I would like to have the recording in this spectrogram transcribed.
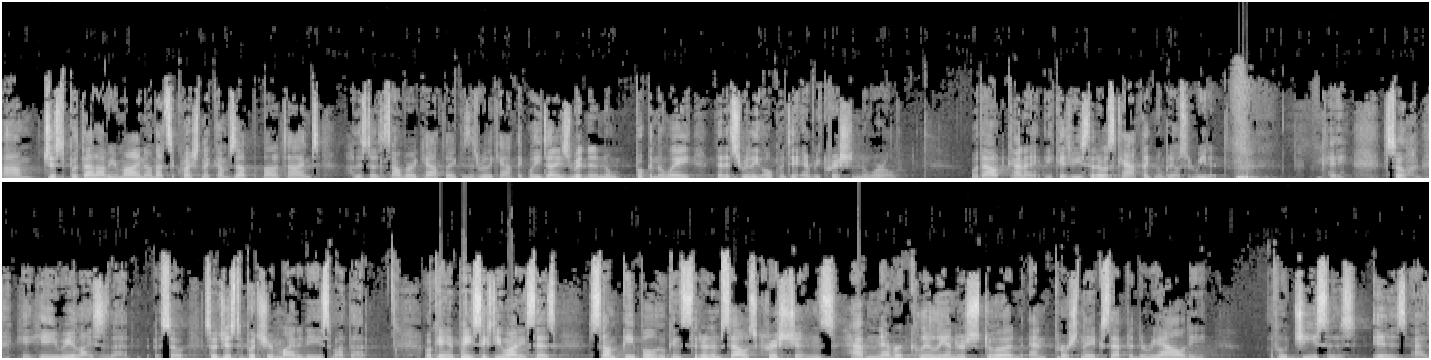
um, just to put that out of your mind, now that's a question that comes up a lot of times. This doesn't sound very Catholic. Is this really Catholic? Well, he's done. He's written in a book in the way that it's really open to every Christian in the world without kind of, because if you said it was Catholic, nobody else would read it. okay, so he, he realizes that. So, so just to put your mind at ease about that. Okay, in page 61, he says, Some people who consider themselves Christians have never clearly understood and personally accepted the reality of who Jesus is as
